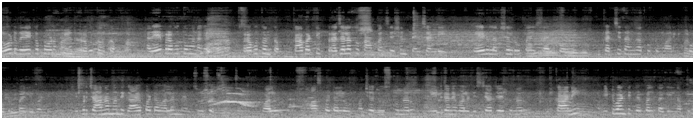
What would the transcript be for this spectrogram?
రోడ్డు వేయకపోవడం అనేది ప్రభుత్వం తప్పు. అదే ప్రభుత్వం అనగా ప్రభుత్వం తప్పు. కాబట్టి ప్రజలకు కాంపన్సేషన్ పెంచండి. ఏడు లక్షల రూపాయలు సరిపోవు. ఖచ్చితంగా కుటుంబానికి కోటి రూపాయలు ఇవ్వండి. ఇప్పుడు చాలా మంది గాయపడ్డ వాళ్ళని మేము చూసి వచ్చినాం. వాళ్ళు హాస్పిటల్ మంచిగా చూసుకున్నారు. నీట్గానే వాళ్ళు డిశ్చార్జ్ అవుతున్నారు. కానీ ఇటువంటి దెబ్బలు తగిలినప్పుడు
